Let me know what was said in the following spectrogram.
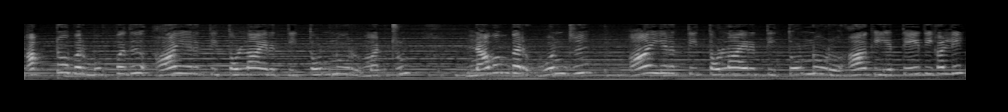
அக்டோபர் முப்பது ஆயிரத்தி தொள்ளாயிரத்தி தொண்ணூறு மற்றும் நவம்பர் ஒன்று ஆயிரத்தி தொள்ளாயிரத்தி தொண்ணூறு ஆகிய தேதிகளில்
